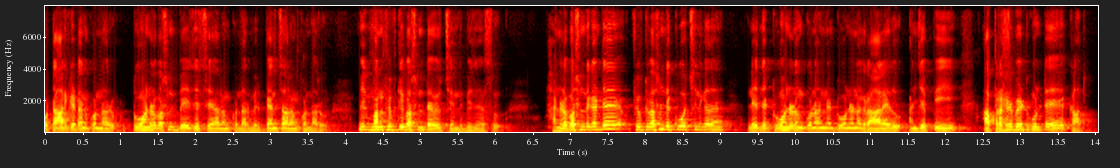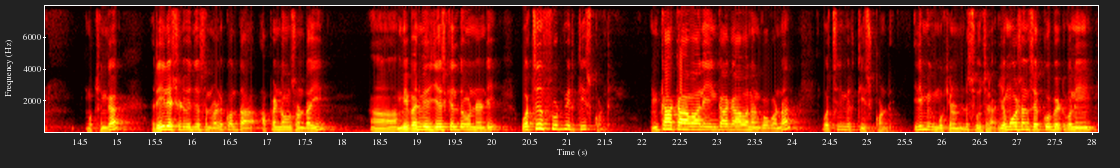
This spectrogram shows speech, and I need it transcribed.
ఒక టార్గెట్ అనుకున్నారు టూ హండ్రెడ్ పర్సెంట్ బిజినెస్ చేయాలనుకున్నారు మీరు పెంచాలనుకున్నారు. మీకు వన్ ఫిఫ్టీ పర్సెంటే వచ్చింది బిజినెస్. హండ్రెడ్ పర్సెంట్ కంటే ఫిఫ్టీ పర్సెంట్ ఎక్కువ వచ్చింది కదా. లేదంటే టూ హండ్రెడ్ అనుకున్నాను నేను టూ హండ్రెడ్ నాకు రాలేదు అని చెప్పి ఆ ప్రెషర్ పెట్టుకుంటే కాదు. ముఖ్యంగా రియల్ ఎస్టేట్ బిజినెస్ ఉన్న వాళ్ళకి కొంత అప్ అండ్ డౌన్స్ ఉంటాయి. మీ పని మీరు చేసుకెళ్తూ ఉండండి. వచ్చిన ఫ్రూట్ మీరు తీసుకోండి. ఇంకా కావాలి ఇంకా కావాలనుకోకుండా వచ్చింది మీరు తీసుకోండి. ఇది మీకు ముఖ్యమైన సూచన. ఎమోషన్స్ ఎక్కువ పెట్టుకుని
